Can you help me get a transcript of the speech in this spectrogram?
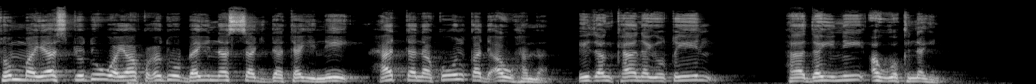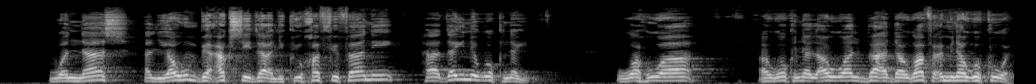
ثم يسجد ويقعد بين السجدتين حتى نقول قد أوهم. إذا كان يطيل هذين الركنين والناس اليوم بعكس ذلك يخففان هذين الركنين. وهو الركن الأول بعد الرفع من الركوع.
